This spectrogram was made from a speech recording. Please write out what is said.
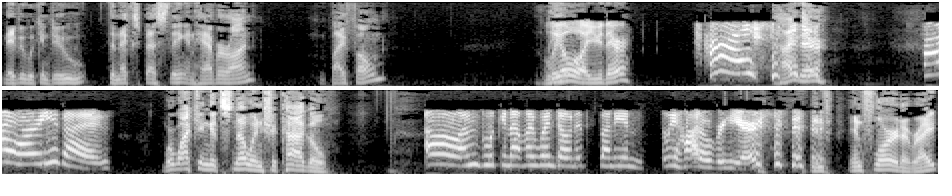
maybe we can do the next best thing and have her on by phone. Leo, are you there? Hi. Hi there. Hi, how are you guys? We're watching it snow in Chicago. Oh, I'm looking out my window and it's sunny and really hot over here. in, in Florida, right?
